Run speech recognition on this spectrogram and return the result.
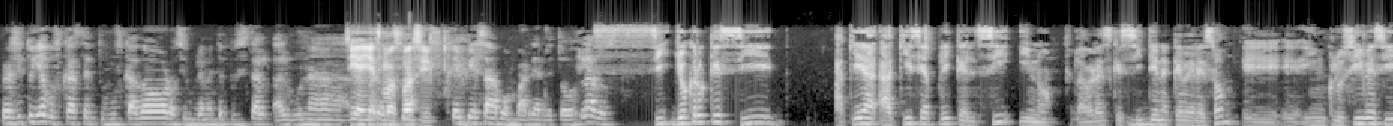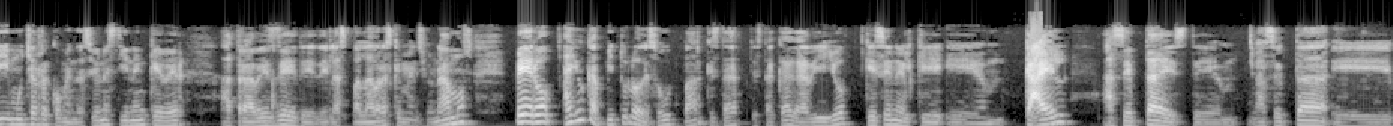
Pero si tú ya buscaste en tu buscador o simplemente pusiste al- alguna. Sí, ahí es más fácil. Te empieza a bombardear de todos lados. Sí, yo creo que sí. Aquí, aquí se aplica el sí y no. La verdad es que sí tiene que ver eso. Eh, eh, inclusive sí, muchas recomendaciones tienen que ver a través de, de- de las palabras que mencionamos. Pero hay un capítulo de South Park que está, está cagadillo, que es en el que eh, Kyle acepta este acepta eh,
